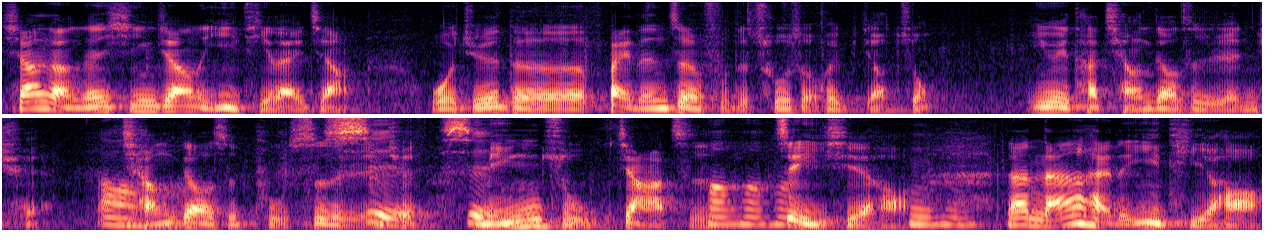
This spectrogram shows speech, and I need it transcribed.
香港跟新疆的议题来讲。我觉得拜登政府的出手会比较重，因为他强调是人权，强调是普世的人权、民主价值这一些哈。那南海的议题哈，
